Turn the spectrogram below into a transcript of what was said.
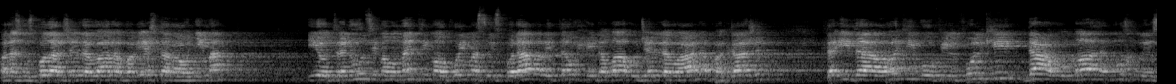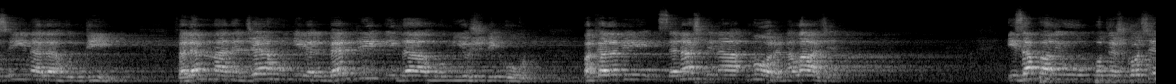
Pa nas gospodar žele vala obavještava o njima i o trenucima, momentima u kojima su isporavali Teuhid Allahu Jalla wa'ala, pa kaže فإذا ركبوا في الفلك دعوا الله مخلصين له الدين فلما نجاهم إلى البر إذا هم يشركون Pa kada bi se našli na more, na lađe, i zapali u poteškoće,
